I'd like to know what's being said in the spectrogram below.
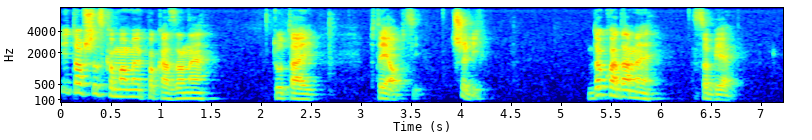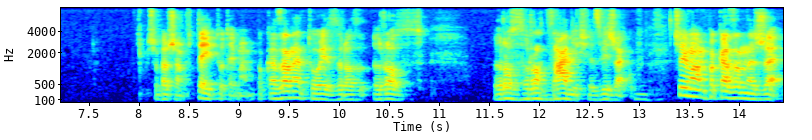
I to wszystko mamy pokazane tutaj w tej opcji. Czyli dokładamy sobie, przepraszam, w tej tutaj mamy pokazane, tu jest roz, roz, rozrodzanie się zwierzaków. Czyli mamy pokazane, że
